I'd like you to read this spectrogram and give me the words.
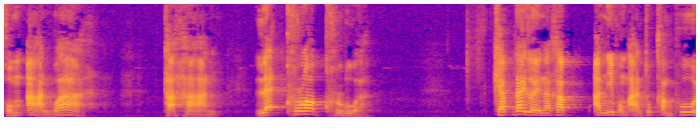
ผมอ่านว่าทหารและครอบครัว แคปได้เลยนะครับ อันนี้ผมอ่านทุกคำพูด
